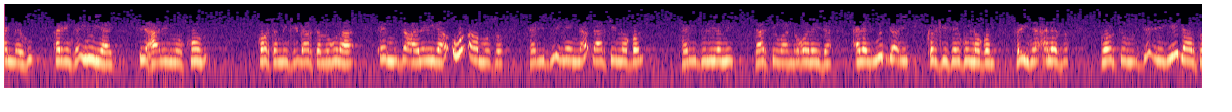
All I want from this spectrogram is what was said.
annahu arrinka inuu yahay fii xaali nukuul goorta ninkii dhaarta lagu lahaa ee muddo caleygaa u aamuso taridu inayna dhaartii noqon. Taridu lyamiin dhaartii waa noqonaysaa cala almuddaci korkiisay ku noqon. Fa idaa xalafa goortuu muddacigii dhaarto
